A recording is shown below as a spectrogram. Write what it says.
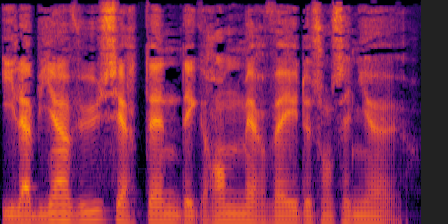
Il a bien vu certaines des grandes merveilles de son Seigneur.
